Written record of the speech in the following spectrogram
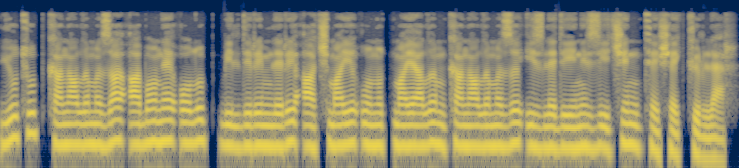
YouTube kanalımıza abone olup bildirimleri açmayı unutmayalım kanalımızı izlediğiniz için teşekkürler.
